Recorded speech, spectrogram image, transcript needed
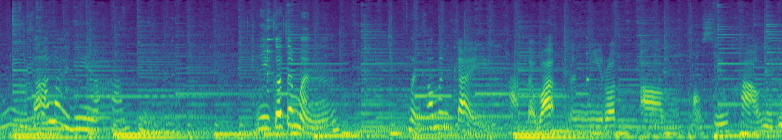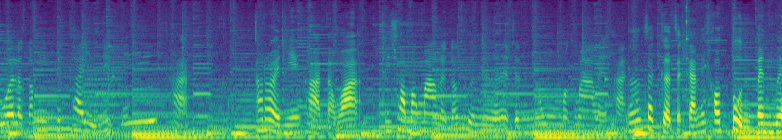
อืมก็อร่อยดีนะคะอืมนี่ก็จะเหมือนเหมือนข้าวมันไก่ค่ะ แต่ว่ามันมีรสอของซีอิ๊วขาวอยู่ด้วย แล้วก็มีพริกไทยอยู่นิดๆค่ะ อร่อยดีค่ะ แต่ว่าที่ชอบมากๆเลยก็คือเนื้อจะนุ่มมากๆเลยค่ะน่าจะเกิดจากการที่เขาตุ๋นเป็นเว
